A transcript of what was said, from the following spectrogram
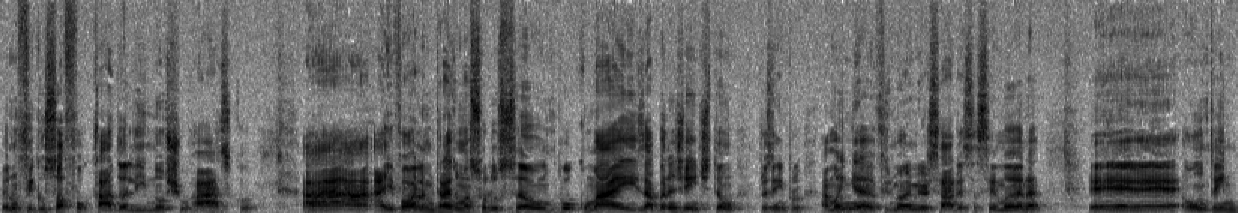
eu não fico só focado ali no churrasco. A, a Ivó, me traz uma solução um pouco mais abrangente. Então, por exemplo, amanhã eu fiz meu aniversário essa semana. É, ontem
